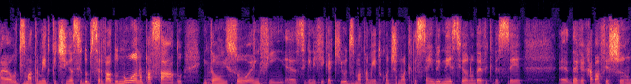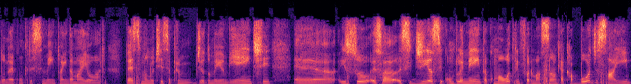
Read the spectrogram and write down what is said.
é, o desmatamento que tinha sido observado no ano passado. Então, isso, enfim, é, significa que o desmatamento continua crescendo e nesse ano deve crescer. Deve acabar fechando né, com um crescimento ainda maior. Péssima notícia para o Dia do Meio Ambiente. É, isso, essa, esse dia se complementa com uma outra informação que acabou de sair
